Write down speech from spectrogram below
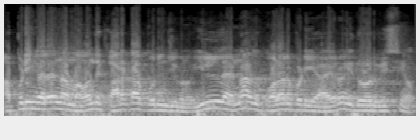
அப்படிங்கிறத நம்ம வந்து கரெக்டாக புரிஞ்சுக்கணும். இல்லைன்னா அது குளறுபடி ஆயிரும் இது ஒரு விஷயம்.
